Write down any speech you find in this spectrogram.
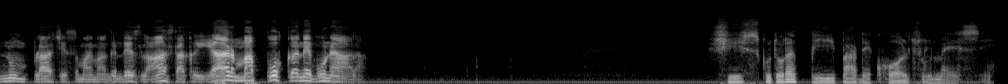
nu-mi place să mai mă gândesc la asta, că iar mă apucă nebuneala. Și scutură pipa de colțul mesii.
